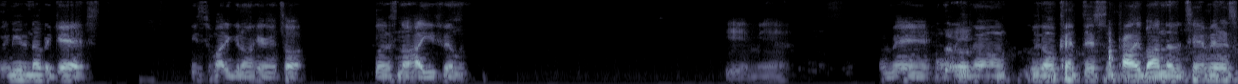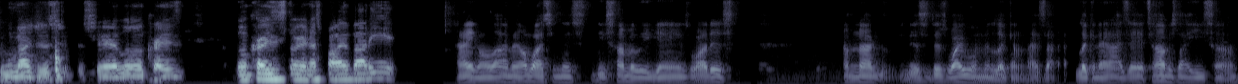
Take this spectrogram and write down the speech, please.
We need another guest. Need somebody to get on here and talk. Let us know how you feeling. Yeah, man. Man, we're gonna we gonna cut this for probably about another 10 minutes. We might just share a little crazy little crazy story, and that's probably about it. I ain't gonna lie, man. I'm watching this these summer league games. Why this I'm not this this white woman looking as looking at Isaiah Thomas like he's some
